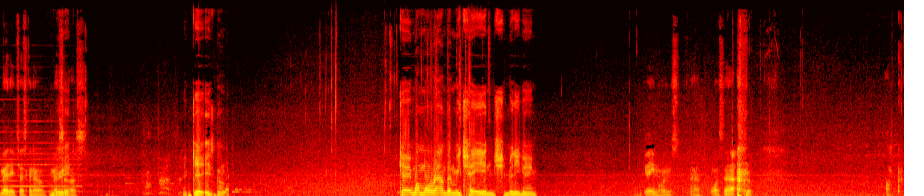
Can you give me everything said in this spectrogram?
Medic just gonna mess with us. Okay, he's gone. Okay, one more round, then we change minigame. Game ones. Uh, what's that? Fuck.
